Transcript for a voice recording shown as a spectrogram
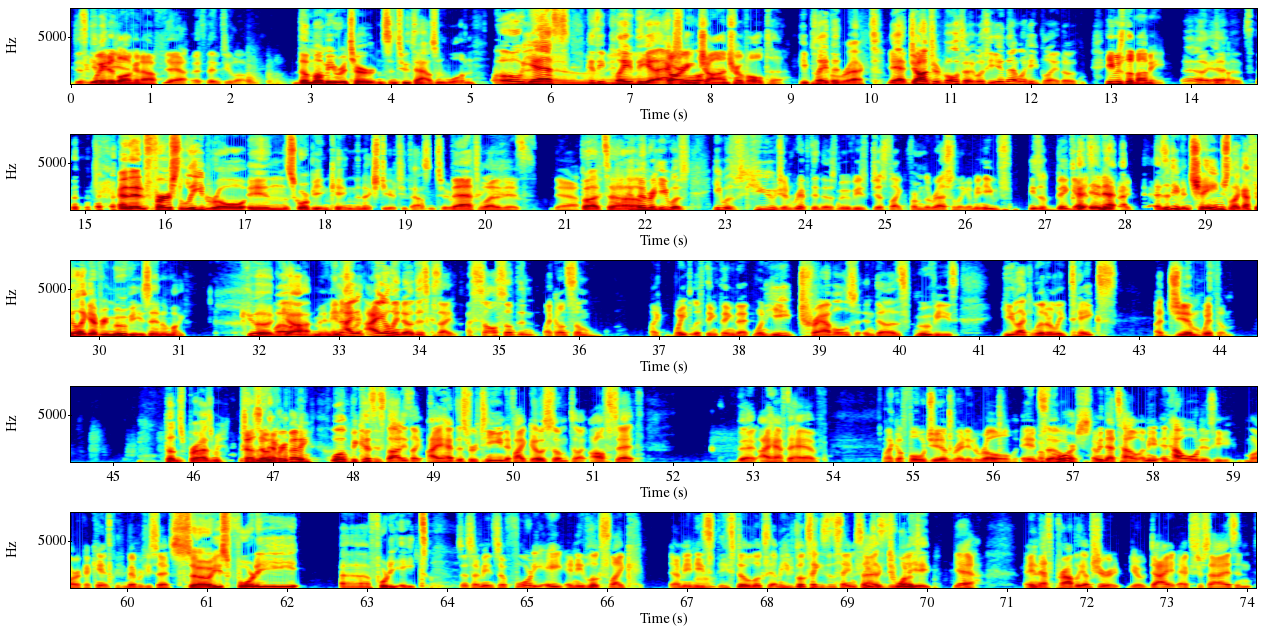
Just We give waited long enough. Yeah, it's been too long. The Mummy Returns in 2001. Oh yes, because he Oh, played the uh, actual. starring John Travolta. He played the Correct. yeah. John Travolta was he in that? What he played though? He was the mummy. Oh yeah. And then first lead role in The Scorpion King the next year, 2002. That's what it is. Yeah. But um, remember, he was he was huge and ripped in those movies, just like from the wrestling. I mean, he was he's a big guy, And- and right? Has it even changed? Like I feel like every movie's in. I'm like, good Well, God, man. And I like- I only know this because I I saw something like on some like weightlifting thing that when he travels and does movies, he like literally takes a gym with him. doesn't surprise me. Doesn't everybody? Well, because his thought is like, I have this routine. If I go some to like offset, that I have to have like a full gym ready to roll. And Of so, course. I mean, that's how. I mean, and how old is he, Mark? I can't remember. if you said. So he's 40, uh, 48. So that's what I mean. So forty eight, and he looks like. I mean, he's he still looks. I mean, he looks like he's the same size. He's as like he was. 28. Yeah, and Yeah. that's probably I'm sure you know diet, exercise, and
